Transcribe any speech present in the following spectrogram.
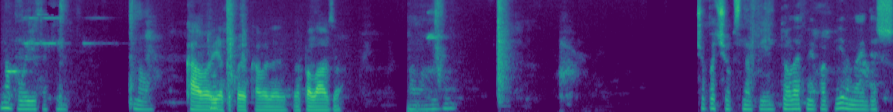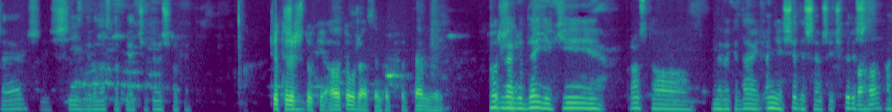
Напої такі. Ну, Кава, є такої кави на, на палазо. ладно. Чупа-чупс напій. Туалетний папір найдешевший. 6,95, 4 штуки. Чотири штуки, але то ужасний папір, темний. То для людей, які просто не викидають. А ні, ще дешевше. 4 Ага. а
